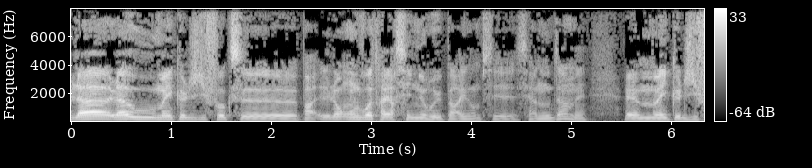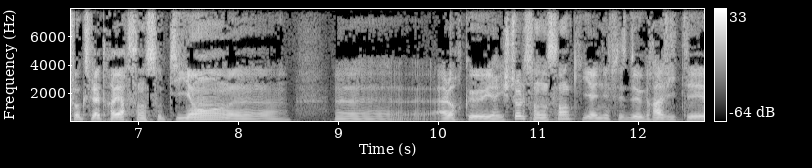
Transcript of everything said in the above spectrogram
Là, là où Michael J. Fox, euh, on le voit traverser une rue par exemple, c'est anodin, mais euh, Michael J. Fox la traverse en sautillant, euh, alors que Eric Stoltz, on sent qu'il y a une espèce de gravité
